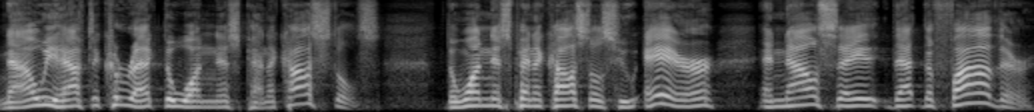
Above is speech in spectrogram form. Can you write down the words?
Now we have to correct the oneness Pentecostals. The oneness Pentecostals who err and now say that the Father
